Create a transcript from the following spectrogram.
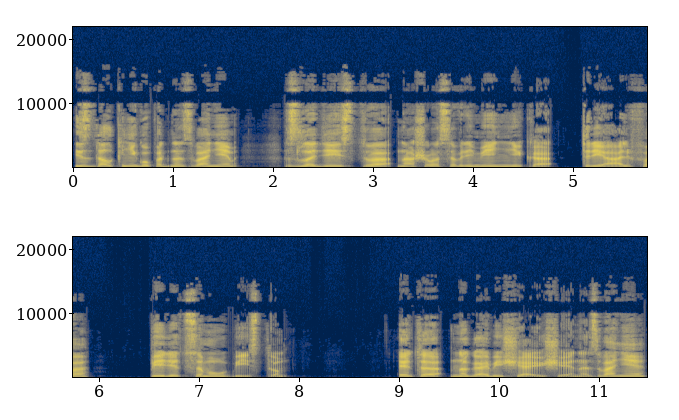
издал книгу под названием «Злодейство нашего современника Триальфа перед самоубийством». Это многообещающее название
